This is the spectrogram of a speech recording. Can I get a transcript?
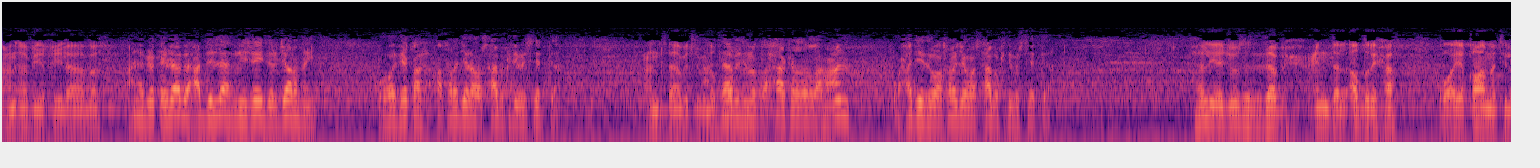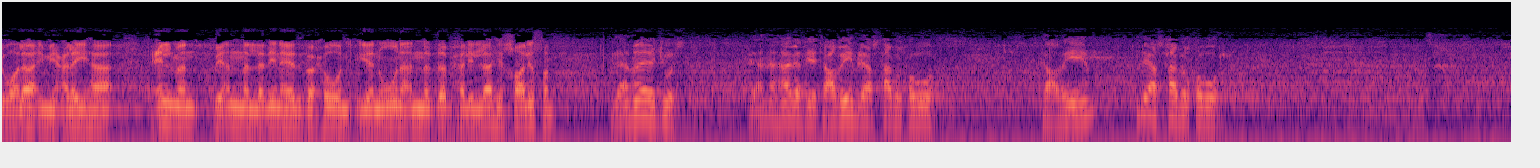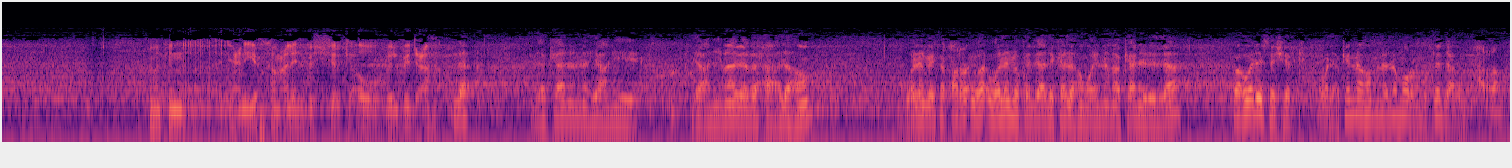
عن أبي قلابة. عن أبي قلابة عبد الله بن زيد الجرمي وهو ثقة أخرج له أصحاب الكتب الستة. عن ثابت بن الضحاك ثابت بن الضحاك رضي الله عنه وحديثه أخرجه أصحاب الكتب الستة. هل يجوز الذبح عند الأضرحة وإقامة الولائم عليها علما بأن الذين يذبحون ينوون أن الذبح لله خالصا؟ لا ما يجوز. لأن هذا فيه تعظيم لأصحاب القبور. تعظيم لأصحاب القبور. لكن يعني يحكم عليه بالشرك أو بالبدعة. لا إذا كان أنه يعني يعني ما ذبحها لهم؟ ولم يتقر ولم يكن ذلك لهم وإنما كان لله فهو ليس شرك ولكنه من الأمور المبتدعة والمحرمة.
